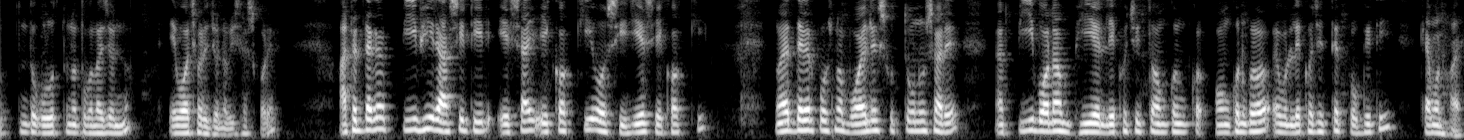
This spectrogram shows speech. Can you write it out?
অত্যন্ত গুরুত্বপূর্ণ তোমাদের জন্য। এবছরের জন্য বিশেষ করে। আটের দাগের পিভি রাশিটির এসআই একক কী ও সিজিএস একক কী? নয়ের দাগের প্রশ্ন, বয়েলের সূত্র অনুসারে পি বনাম ভি এর লেখচিত্র অঙ্কন অঙ্কন করো এবং লেখচিত্রের প্রকৃতি কেমন হয়?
